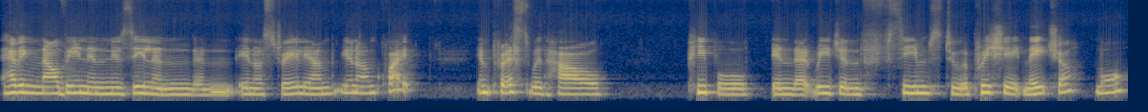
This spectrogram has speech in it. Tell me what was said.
having now been in New Zealand and in Australia. I'm, you know, I'm quite impressed with how people in that region seems to appreciate nature more,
